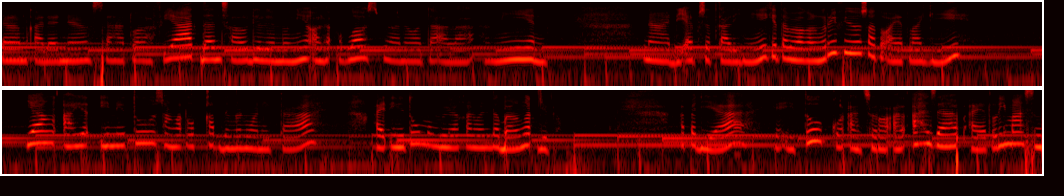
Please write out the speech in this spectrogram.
dalam keadaan yang sehat walafiat dan selalu dilindungi oleh Allah Subhanahu wa taala. Amin. Nah, di episode kali ini kita bakal nge-review satu ayat lagi Yang ayat ini tuh sangat lekat dengan wanita Ayat ini tuh memuliakan wanita banget gitu. Apa dia? Yaitu Quran Surah Al-Ahzab ayat 59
